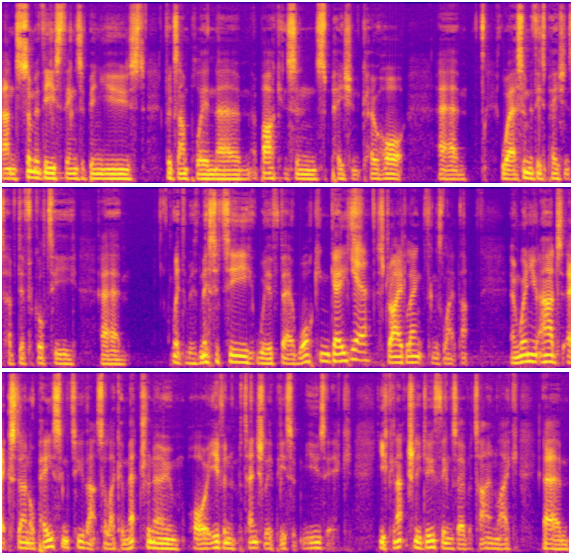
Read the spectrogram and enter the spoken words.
and some of these things have been used, for example, in um, a Parkinson's patient cohort, um, where some of these patients have difficulty um, with rhythmicity, with their walking gait, Yeah. stride length, things like that. And when you add external pacing to that, so like a metronome or even potentially a piece of music, you can actually do things over time, like um,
